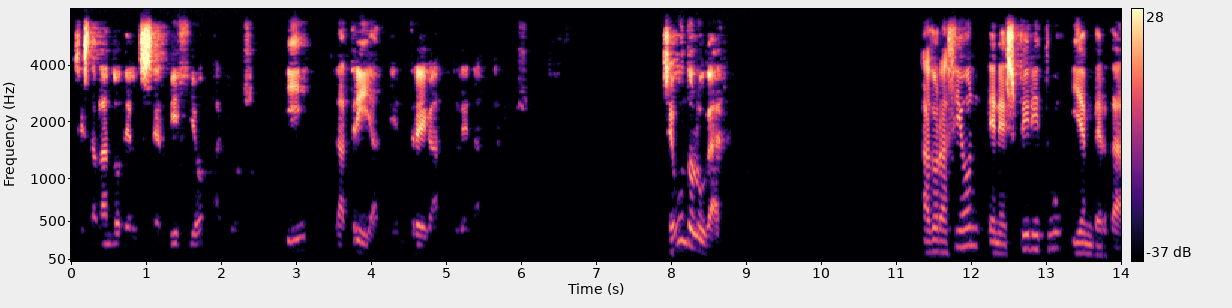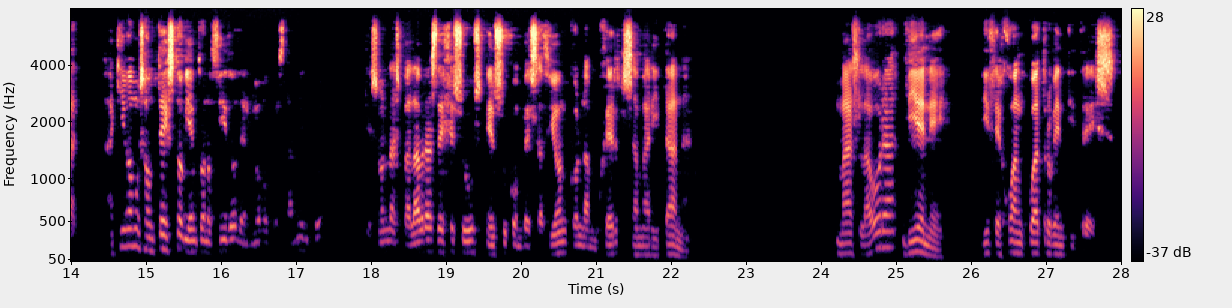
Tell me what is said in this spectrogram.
se está hablando del servicio a Dios y la tría, entrega plena a Dios. Segundo lugar, adoración en espíritu y en verdad. Aquí vamos a un texto bien conocido del Nuevo Testamento que son las palabras de Jesús en su conversación con la mujer samaritana. Mas la hora viene, dice Juan 4:23,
